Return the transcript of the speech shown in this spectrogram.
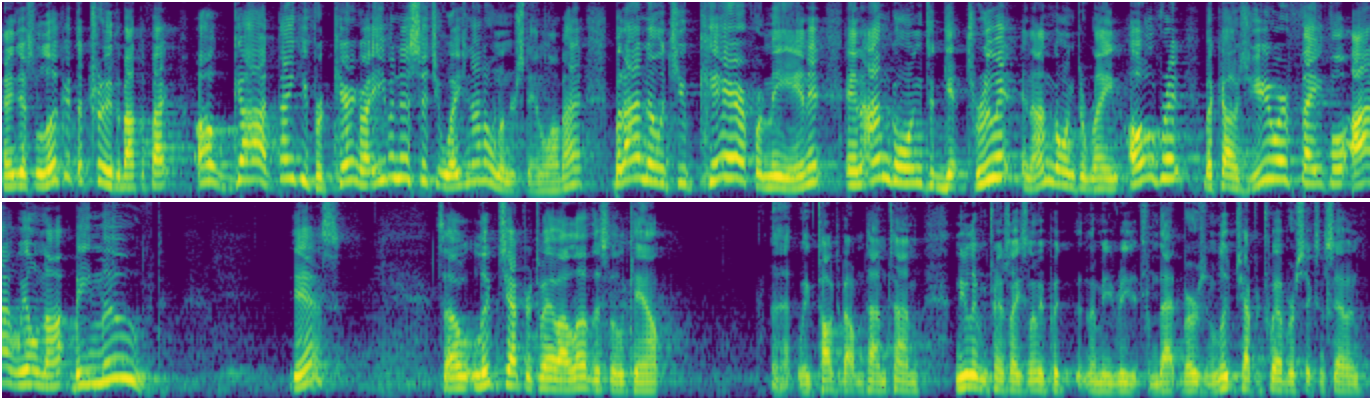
and just look at the truth about the fact, oh God, thank you for caring about even this situation. I don't understand a lot about it, but I know that you care for me in it, and I'm going to get through it and I'm going to reign over it because you are faithful. I will not be moved. Yes? So, Luke chapter 12, I love this little account. Uh, we've talked about from time to time. New Living Translation, let me, put, let me read it from that version. Luke chapter 12, verse 6 and 7.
